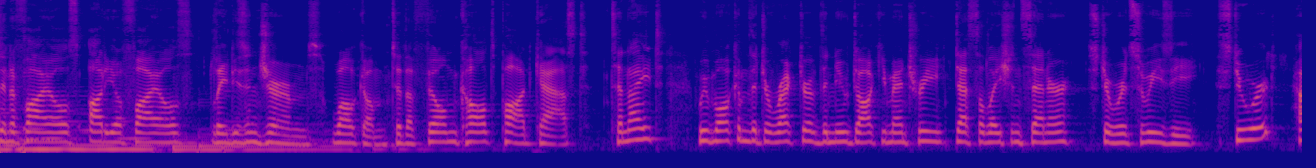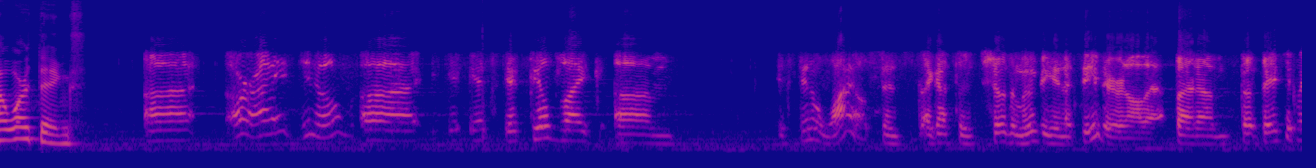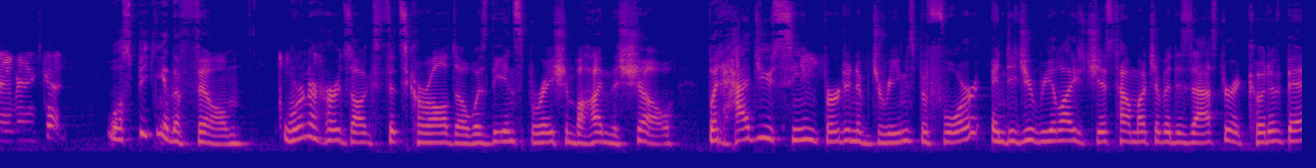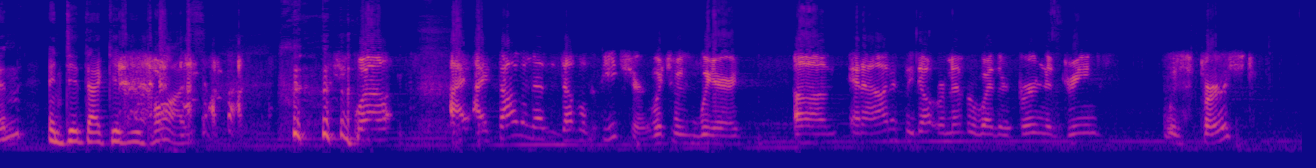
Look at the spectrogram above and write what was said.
cinephiles, audiophiles, ladies and germs, welcome to the Film Cult Podcast. Tonight, we welcome the director of the new documentary, Desolation Center, Stuart Swezey. Stuart, how are things? Uh, all right. You know, uh, it, it, it feels like um, it's been a while since I got to show the movie in a theater and all that. But um, but basically, everything's good. Well, speaking of the film, Werner Herzog's Fitzcarraldo was the inspiration behind the show. But had you seen Burden of Dreams before, and did you realize just how much of a disaster it could have been? And did that give you pause? well, I, I saw them as a double feature, which was weird. Um, and I honestly don't remember whether Burden of Dreams was first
